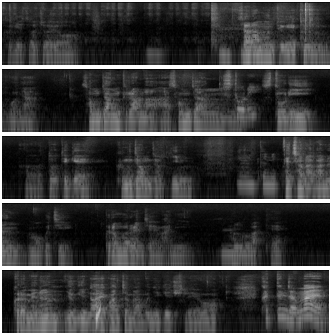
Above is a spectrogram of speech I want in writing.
그게 써줘요. 사람은 되게 그 뭐냐 성장 드라마 아 성장 스토리? 스토리 어, 또 되게 긍정적인 음 그니까. 헤쳐나가는 뭐 그지 그런 거를 이제 많이 한것 같아. 그러면은 여기 나의 관점을 한번 얘기해 주실래요? 같은 점은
